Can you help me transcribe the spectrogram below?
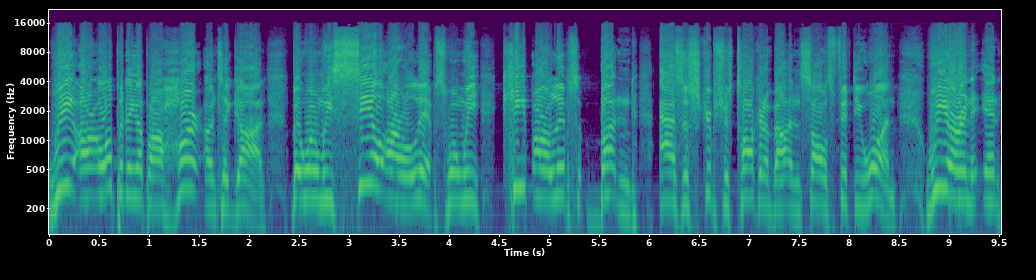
we are opening up our heart unto God. But when we seal our lips, when we keep our lips buttoned, as the scripture's talking about in Psalms 51, we are, in, in,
